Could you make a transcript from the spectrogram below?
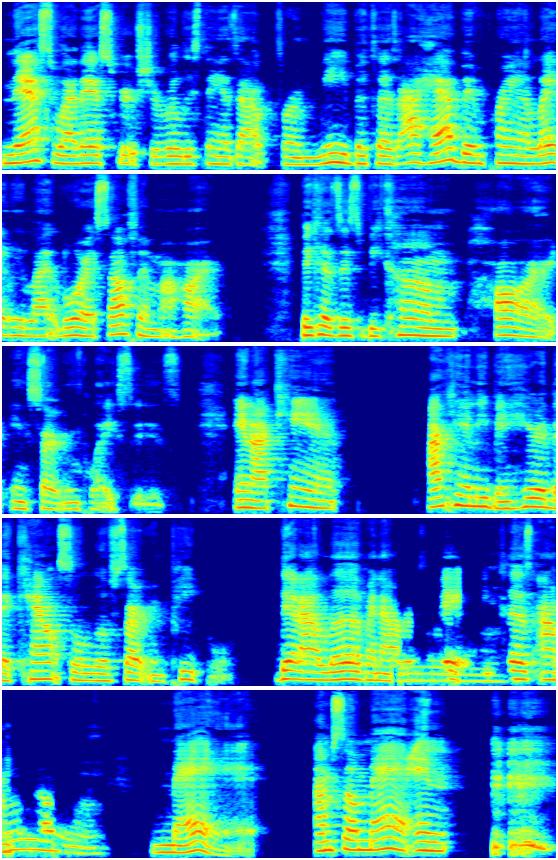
And that's why that scripture really stands out for me because I have been praying lately, like, Lord, soften my heart because it's become hard in certain places. And I can't I can't even hear the counsel of certain people that I love and I respect mm. because I'm so mm. mad. I'm so mad. And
